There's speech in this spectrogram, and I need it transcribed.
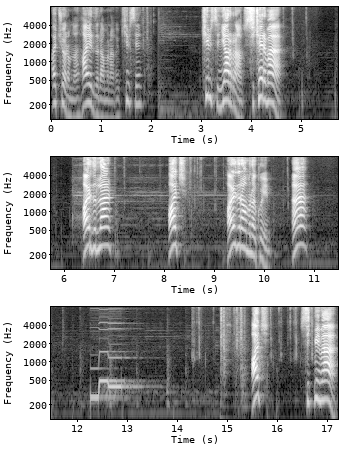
Açıyorum lan. Hayırdır amına koyayım. Kimsin? Kimsin yarram? Sikerim ha. Hayırdır lan? Aç. Hayırdır amına koyayım? Ha? Aç. Sikmeyeyim ha.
